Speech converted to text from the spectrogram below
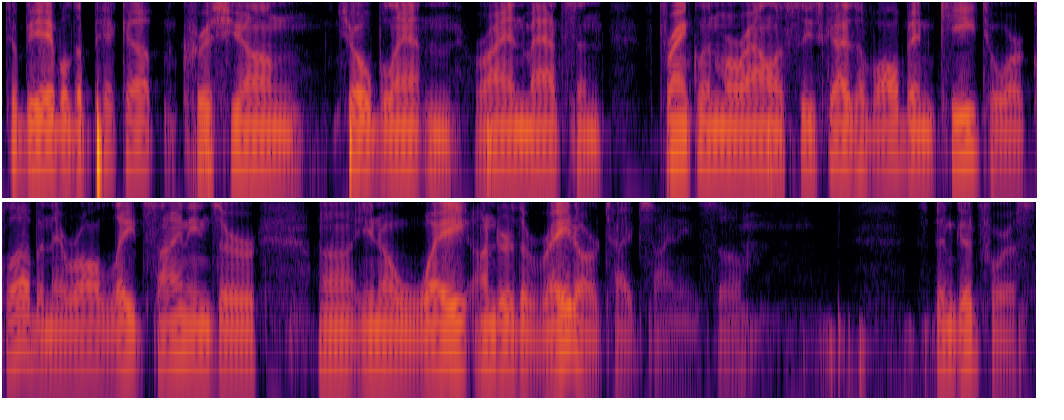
to be able to pick up Chris Young, Joe Blanton, Ryan Madson, Franklin Morales. These guys have all been key to our club, and they were all late signings or, uh, you know, way under the radar type signings. So been good for us.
